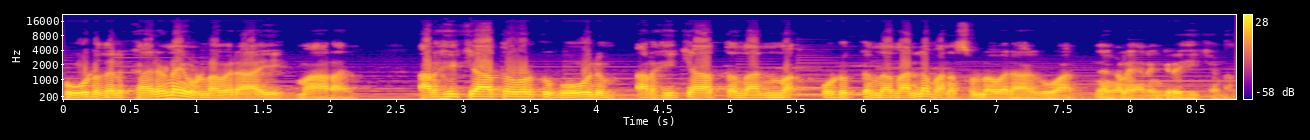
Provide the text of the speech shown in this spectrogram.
കൂടുതൽ കരുണയുള്ളവരായി മാറാൻ അർഹിക്കാത്തവർക്ക് പോലും അർഹിക്കാത്ത നന്മ കൊടുക്കുന്ന നല്ല മനസ്സുള്ളവരാകുവാൻ ഞങ്ങളെ അനുഗ്രഹിക്കണം.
